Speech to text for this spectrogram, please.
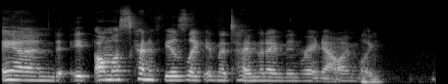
And it almost kind of feels like in the time that i'm in right now i'm like mm-hmm.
